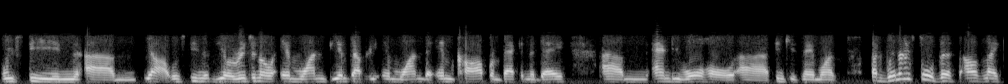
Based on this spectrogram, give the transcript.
We've seen, um, yeah, we've seen the original M1, BMW M1, the M car from back in the day. Um, Andy Warhol, uh, I think his name was. But when I saw this, I was like,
